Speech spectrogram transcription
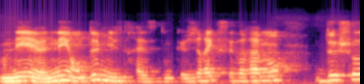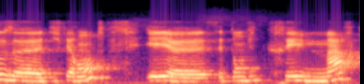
on est né en 2013. Donc je dirais que c'est vraiment deux choses euh, différentes et cette envie de créer une marque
